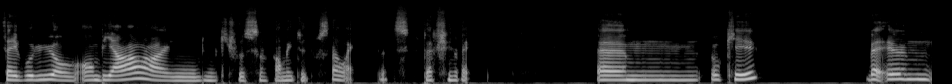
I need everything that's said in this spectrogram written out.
ça évolue en, bien, donc il faut s'informer de tout ça, ouais, c'est tout à fait vrai. Euh, ok. Ben,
